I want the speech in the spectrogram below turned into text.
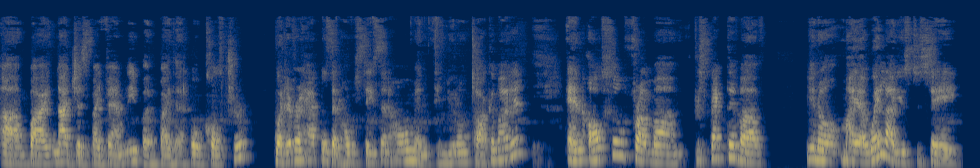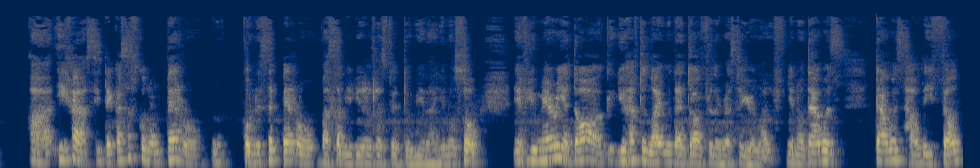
uh, by not just my family but by that whole culture. Whatever happens at home stays at home and, and you don't talk about it. And also from um, perspective of you know my abuela used to say uh, hija si te casas con un perro con ese perro vas a vivir el resto de tu vida you know. So if you marry a dog you have to lie with that dog for the rest of your life. You know that was that was how they felt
